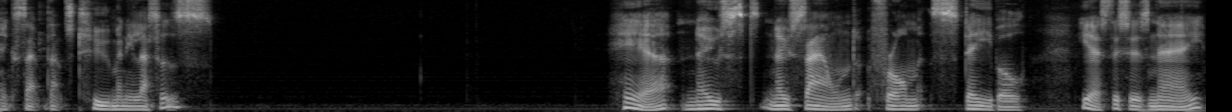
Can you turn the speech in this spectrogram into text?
except that's too many letters. Here, no, no sound from stable. Yes, this is nay.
